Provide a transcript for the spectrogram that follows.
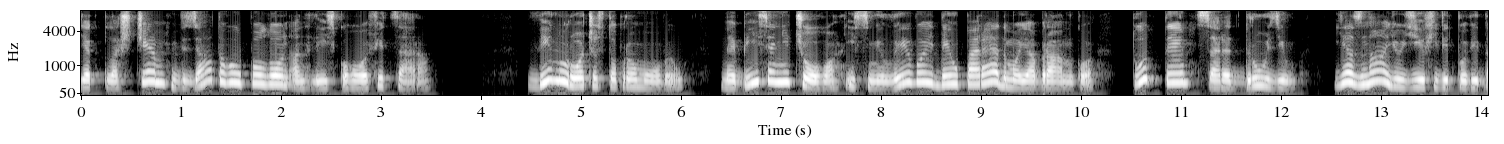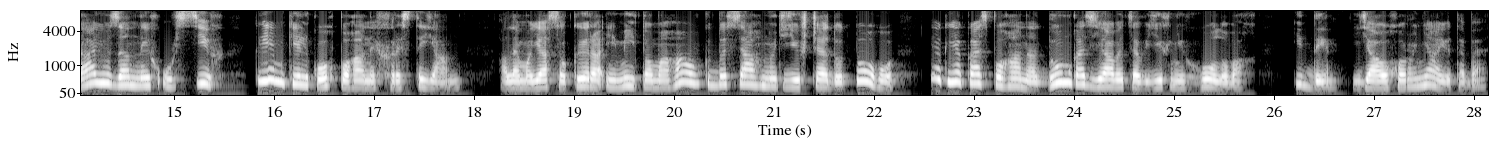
як плащем взятого в полон англійського офіцера. Він урочисто промовив Не бійся нічого і сміливо йди вперед, моя бранко. Тут ти серед друзів. Я знаю їх і відповідаю за них усіх, крім кількох поганих християн. Але моя сокира і мій томагавк досягнуть їх ще до того, як якась погана думка з'явиться в їхніх головах. Іди, я охороняю тебе.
